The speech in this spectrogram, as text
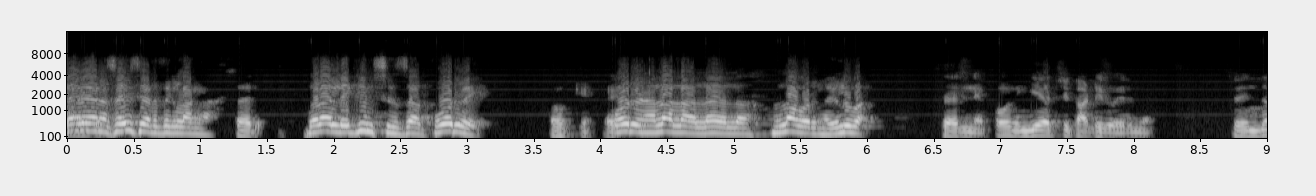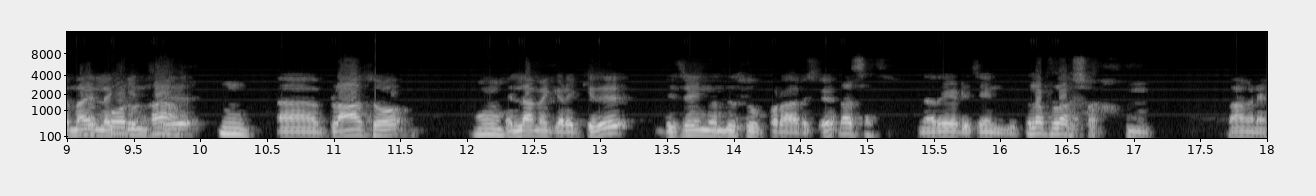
தேவையான சைஸ் எடுத்துக்கலாங்க. சரி. இதெல்லாம் லெகின்ஸ் சார் போர்வை ஓகே போர்வை நல்லா நல்லா நல்லா வருங்க. இழுவ. சரிண்ணே. போதும் இங்கேயே வச்சு காட்டிட்டு போயிருங்க. ஸோ இந்த மாதிரி லெகின்ஸ் பிளாசோ எல்லாமே கிடைக்குது. டிசைன் வந்து சூப்பரா இருக்கு. நிறைய டிசைன் இருக்கு. பிளாஸோ வாங்கண்ணே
